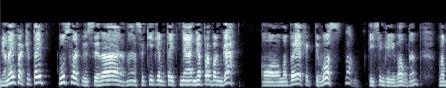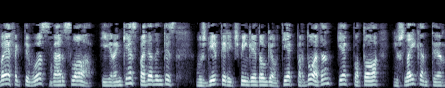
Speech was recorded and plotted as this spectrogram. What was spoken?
vienaip ar kitaip puslapis yra, na, sakykime taip, ne, ne prabanga, o labai efektyvus, na, teisingai įvaldant, labai efektyvus verslo įrankis, padedantis uždirbti reikšmingai daugiau, tiek parduodant, tiek po to išlaikant ir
